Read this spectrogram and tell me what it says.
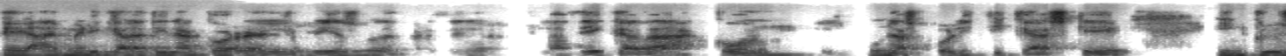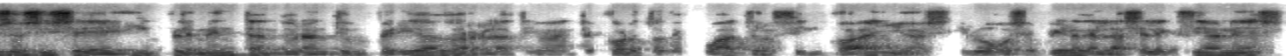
Eh, América Latina corre el riesgo de perder la década con unas políticas que incluso si se implementan durante un periodo relativamente corto de cuatro o cinco años y luego se pierden las elecciones,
